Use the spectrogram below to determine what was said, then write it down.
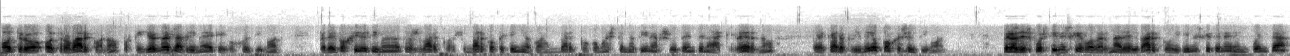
otro otro barco, ¿no? Porque yo no es la primera vez que cojo el timón, pero he cogido el timón de otros barcos. Un barco pequeño con un barco como este no tiene absolutamente nada que ver, ¿no? Porque claro, primero coges el timón, pero después tienes que gobernar el barco y tienes que tener en cuenta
